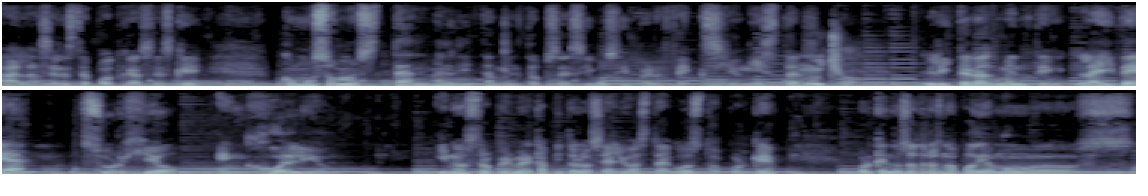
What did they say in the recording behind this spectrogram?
al hacer este podcast es que como somos tan malditamente obsesivos y perfeccionistas, mucho. Literalmente, la idea surgió en julio y nuestro primer capítulo salió hasta agosto. ¿Por qué? Porque nosotros no podíamos,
